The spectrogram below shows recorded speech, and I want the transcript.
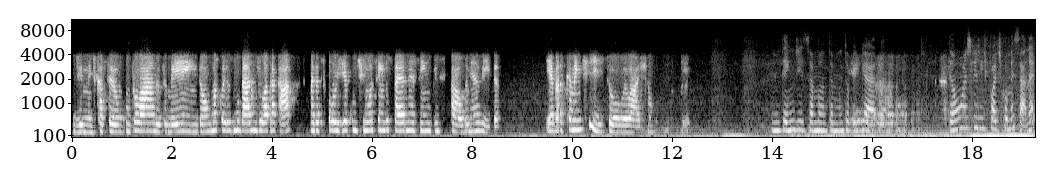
de medicação controlada também. Então algumas coisas mudaram de lá para cá, mas a psicologia continua sendo o cerne, assim, o principal da minha vida. E é basicamente isso, eu acho. Entendi, Samantha. Muito obrigada. Então, acho que a gente pode começar, né?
